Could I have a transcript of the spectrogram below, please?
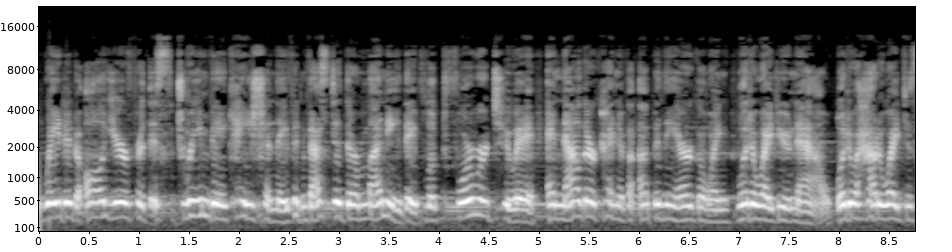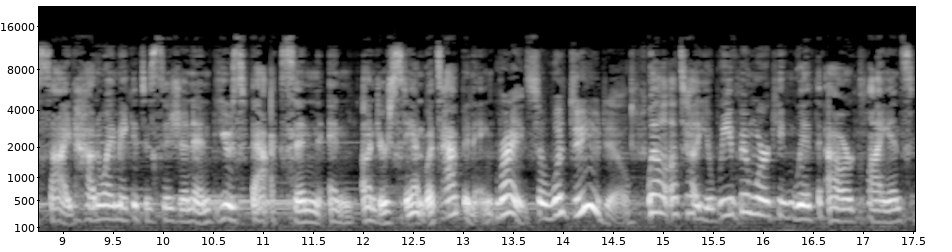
waited all year for this dream vacation. They've invested their money. They've looked forward to it. And now they're kind of up in the air going, what do I do now? What do, how do I decide? How do I make a decision and use facts and, and understand what's happening? Right. So what do you do? Well, I'll tell you, we've been working with our clients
